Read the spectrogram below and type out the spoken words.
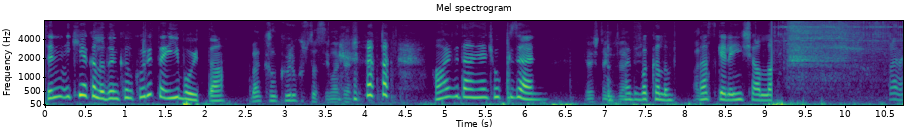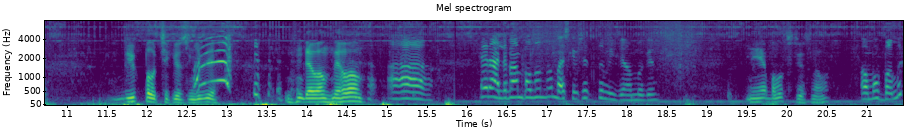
Senin iki yakaladığın kıl kuyruk da iyi boyutta. Ben kıl kuyruk ustasıyım arkadaşlar. Harbiden ya çok güzel. Gerçekten güzel. Hadi bakalım. Hadi Rastgele inşallah. Evet. Büyük balık çekiyorsun gibi. devam devam. Aa, herhalde ben balondan başka bir şey tutamayacağım bugün. Niye balık tutuyorsun ama? Ama balık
